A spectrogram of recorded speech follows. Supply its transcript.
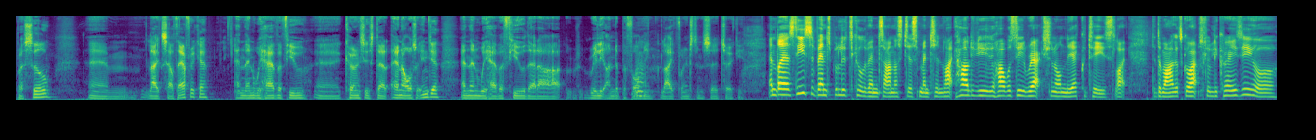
Brazil, um, like South Africa, and then we have a few uh, currencies that, and also India, and then we have a few that are really underperforming, like for instance uh, Turkey. Andreas, these events, political events, Anders just mentioned. Like, how did you? How was the reaction on the equities? Like, did the markets go absolutely crazy, or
